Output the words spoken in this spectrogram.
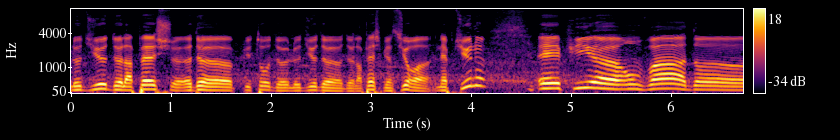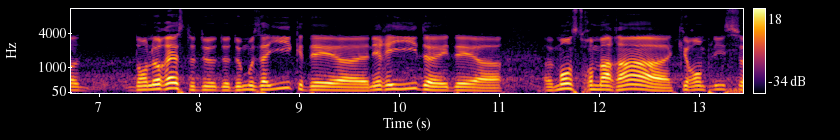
le dieu de la pêche, de, plutôt de, le dieu de, de, la pêche, bien sûr, Neptune. Et puis, on voit dans le reste de, mosaïques des euh, néréides et des euh, monstres marins euh, qui remplissent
